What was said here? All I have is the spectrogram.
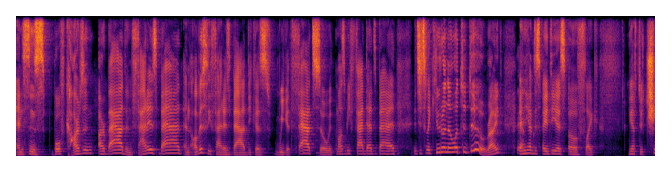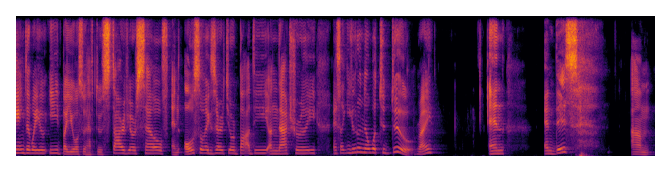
And since both carbs are bad and fat is bad and obviously fat is bad because we get fat so it must be fat that's bad it's just like you don't know what to do right? And you have these ideas of like you have to change the way you eat but you also have to starve yourself and also exert your body unnaturally. It's like you don't know what to do right and and this um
